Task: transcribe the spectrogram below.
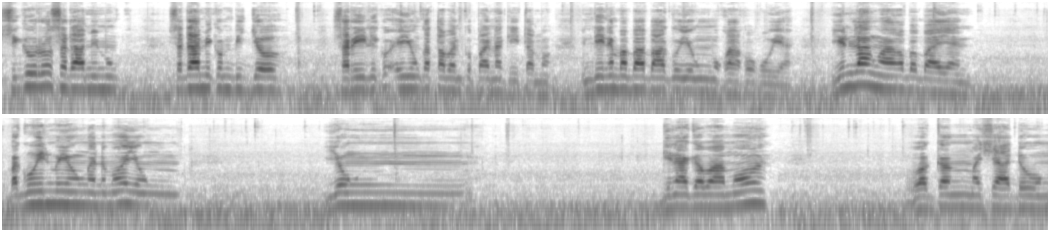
siguro sa dami mong sa dami kong video, sarili ko eh yung katawan ko pa nakita mo. Hindi na mababago yung mukha ko, kuya. Yun lang mga kababayan. Baguhin mo yung ano mo, yung yung ginagawa mo. Huwag kang masyadong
